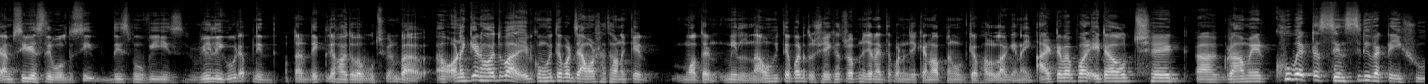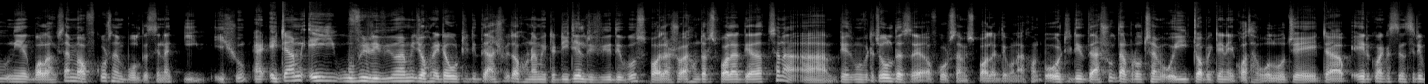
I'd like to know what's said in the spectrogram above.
I am seriously বলতেছি this movie is really good আপনি, আপনার দেখলে হয়তো বা বুঝবেন বা অনেকের হয়তো বা এরকম হইতে পারে যে আমার সাথে অনেকের মতের মিল নাও হইতে পারে, তো সেই ক্ষেত্রে আপনি জানাতে পারেন যে কেন আপনার মুভিটা ভালো লাগে নাই। আরেকটা ব্যাপার, এটা হচ্ছে গ্রামের খুব একটা সেন্সিটিভ একটা ইস্যু নিয়ে বলা হয়েছে। আমি অফকোর্স আমি বলতেছি না কি ইস্যু এটা আমি, এই মুভির রিভিউ আমি যখন এটা ওটিটিতে আসবে, তখন আমি এটা ডিটেল রিভিউ দিব। স্পয়লার সহ, এখন তো স্পয়লার দেওয়া যাচ্ছে না। যেহেতু মুভিটা চলতেছে অফকোর্স আমি স্পয়লার দেবো না এখন। ওটিটিতে আসুক, তারপর হচ্ছে আমি ওই টপিকটা নিয়ে কথা বলব যে এটা এরকম একটা সেন্সিটিভ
